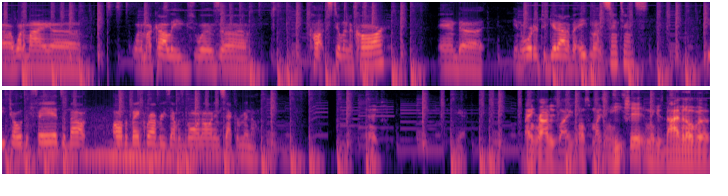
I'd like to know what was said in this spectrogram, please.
Uh, one of my uh, one of my colleagues was uh, caught stealing a car, and uh, in order to get out of an eight-month sentence, he told the feds about all the bank robberies that was going on in Sacramento. Thanks. Yeah. Bank robberies like on some like some heat shit. Niggas diving over.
